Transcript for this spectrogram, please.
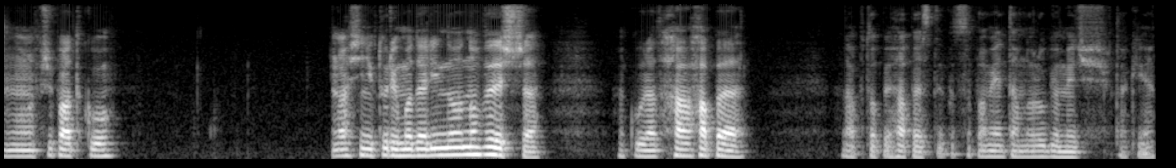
no, w przypadku właśnie niektórych modeli no, no wyższe. Akurat HP, laptopy HP z tego co pamiętam, no lubią mieć takie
